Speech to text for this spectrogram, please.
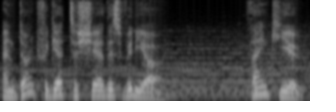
And don't forget to share this video. Thank you.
